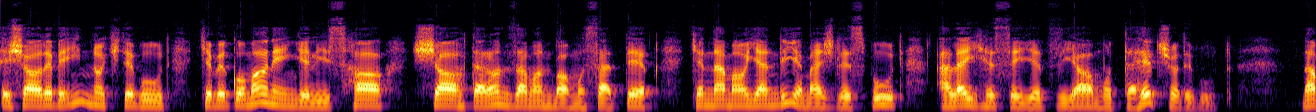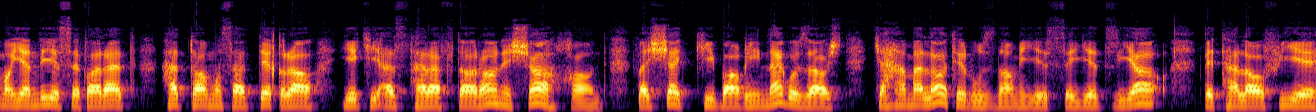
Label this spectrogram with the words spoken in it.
اشاره به این نکته بود که به گمان انگلیس ها شاه در آن زمان با مصدق که نماینده مجلس بود علیه سید زیا متحد شده بود. نماینده سفارت حتی مصدق را یکی از طرفداران شاه خواند و شکی باقی نگذاشت که حملات روزنامه سید زیا به تلافی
